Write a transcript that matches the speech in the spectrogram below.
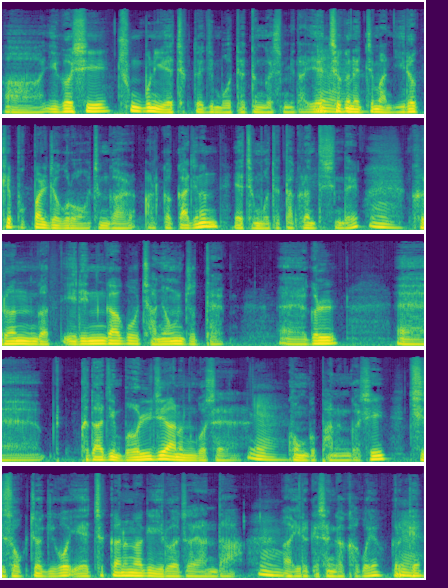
아, 이것이 충분히 예측되지 못했던 것입니다. 예측은 네. 했지만 이렇게 폭발적으로 증가할 것까지는 예측 못했다 그런 뜻인데요. 음. 그런 것 1인 가구 전용 주택을 에, 그다지 멀지 않은 곳에 예. 공급하는 것이 지속적이고 예측 가능하게 이루어져야 한다. 음. 아, 이렇게 생각하고요. 그렇게 예.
